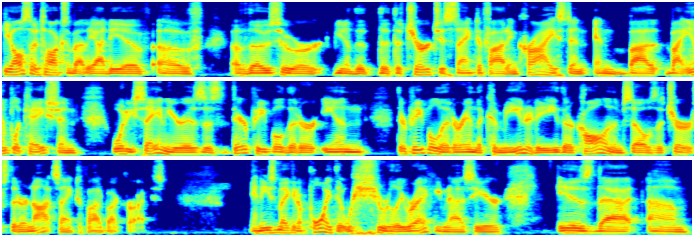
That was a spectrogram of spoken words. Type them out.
He also talks about the idea of of of those who are, you know, that the, the church is sanctified in Christ. And, and by, by implication, what he's saying here is, is there are people that are in, there are people that are in the community that are calling themselves the church that are not sanctified by Christ. And he's making a point that we should really recognize here is that, um,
